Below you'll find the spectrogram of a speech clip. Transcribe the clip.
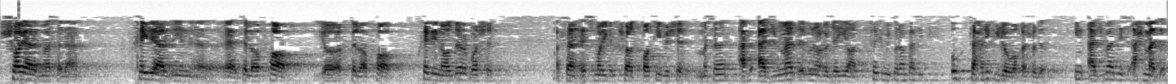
شاید مثلا خیلی از این اعتلاف ها یا اختلاف ها خیلی نادر باشه. مثلا اسمایی که شاید قاطی بشه مثلا اجمد ابن عجیان. فکر می‌کنم بعضی اوه تحریفی جا واقع شده. این اجمد نیست احمده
